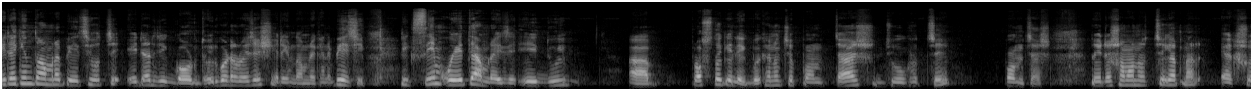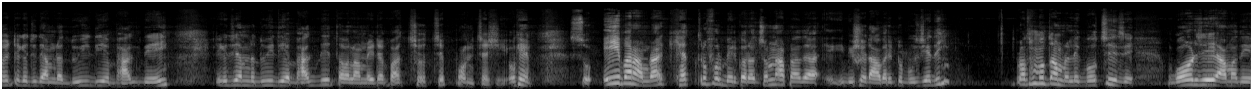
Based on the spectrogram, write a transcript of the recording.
এটা কিন্তু আমরা পেয়েছি হচ্ছে এটার যে গড় দৈর্ঘ্যটা রয়েছে, সেটা কিন্তু আমরা এখানে পেয়েছি। ঠিক সেম ওয়েতে আমরা এই যে এই দুই প্রস্তকে লিখব। এখানে হচ্ছে পঞ্চাশ যোগ হচ্ছে পঞ্চাশ। তো এটা সমান হচ্ছে কি আপনার একশো। এটাকে যদি আমরা দুই দিয়ে ভাগ দিই, এটাকে যদি আমরা দুই দিয়ে ভাগ দিই, তাহলে আমরা এটা পাচ্ছি হচ্ছে পঞ্চাশি ওকে সো এইবার আমরা ক্ষেত্রফল বের করার জন্য আপনারা এই বিষয়টা আবার একটু বুঝিয়ে দিই। প্রথমত আমরা লিখব হচ্ছে যে, গড় যে আমাদের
